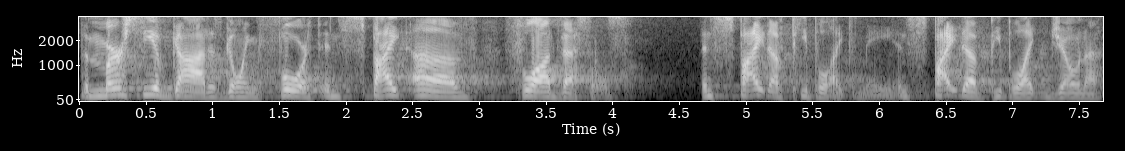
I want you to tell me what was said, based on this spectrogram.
The mercy of God is going forth in spite of flawed vessels, in spite of people like me, in spite of people like Jonah.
